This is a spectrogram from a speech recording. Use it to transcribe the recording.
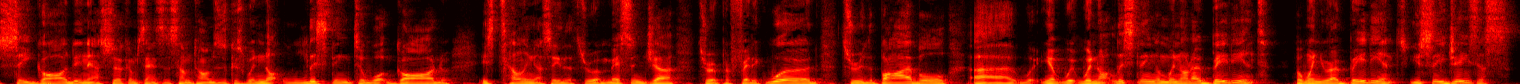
see God in our circumstances sometimes is because we're not listening to what God is telling us either through a messenger, through a prophetic word, through the Bible. Uh, you know, we're not listening and we're not obedient. But when you're obedient, you see Jesus.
